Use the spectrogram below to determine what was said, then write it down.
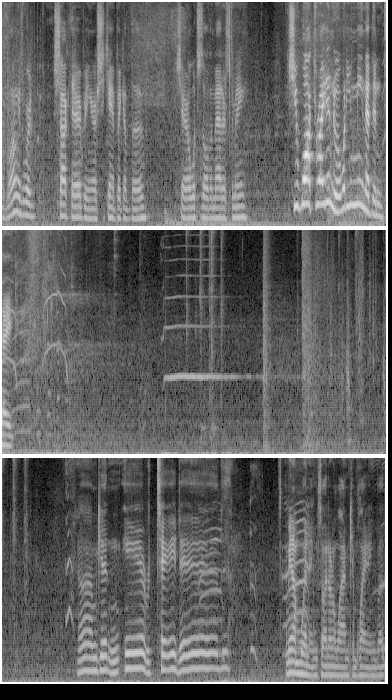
As long as we're shock therapying her, she can't pick up the Cheryl, which is all that matters to me. She walked right into it. What do you mean that didn't take? I'm getting irritated. I mean, I'm winning, so I don't know why I'm complaining, but...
